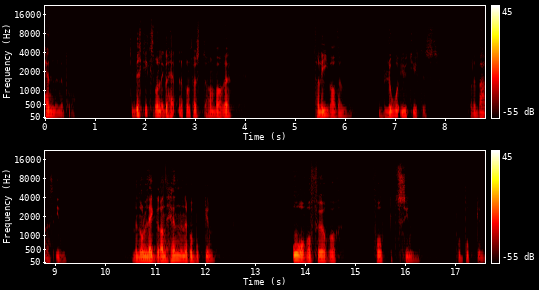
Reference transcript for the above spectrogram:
hendene på. Det virker ikke som han legger hendene på den første. Han bare tar livet av den. Blodet utgytes, og det bæres inn. Men nå legger han hendene på bukken, overfører folkets synd på bukken.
